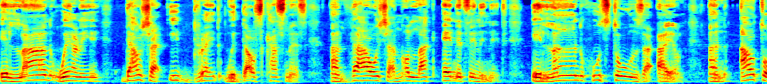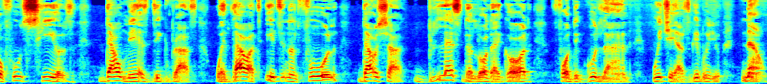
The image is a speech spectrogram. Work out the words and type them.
a land wherein thou shalt eat bread without scarceness, and thou shalt not lack anything in it, a land whose stones are iron, and out of whose hills thou mayest dig brass. When thou art eaten and full, thou shalt bless the Lord thy God for the good land which he has given you. Now,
